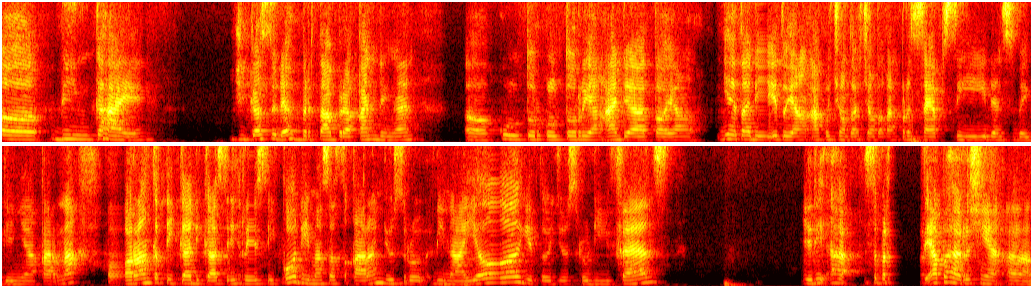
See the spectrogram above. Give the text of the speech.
uh, bingkai jika sudah bertabrakan dengan eh, kultur-kultur uh, yang ada atau yang ya tadi itu yang aku contoh-contohkan persepsi dan sebagainya. Karena orang ketika dikasih risiko di masa sekarang justru denial gitu justru defense. Jadi uh, seperti apa harusnya uh,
